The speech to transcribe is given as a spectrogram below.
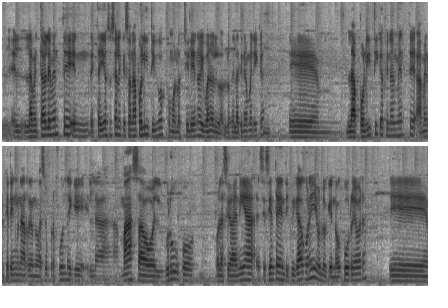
el- el- lamentablemente en estallidos sociales que son apolíticos, como los chilenos y bueno, lo- los de Latinoamérica, Mm. eh, la política finalmente, a menos que tenga una renovación profunda y que la masa o el grupo o la ciudadanía se sienta identificado con ellos, lo que no ocurre ahora, eh,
